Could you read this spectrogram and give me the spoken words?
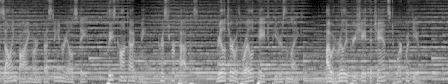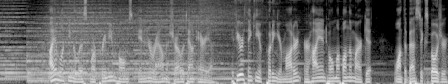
selling, buying, or investing in real estate, please contact me, Christopher Pappas, Realtor with Royal LePage Peters and Lake. I would really appreciate the chance to work with you. I am looking to list more premium homes in and around the Charlottetown area. If you are thinking of putting your modern or high end home up on the market, want the best exposure,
